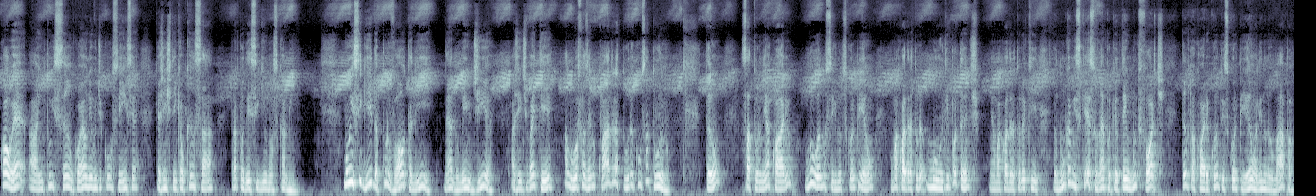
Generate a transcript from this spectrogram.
Qual é a intuição, qual é o nível de consciência que a gente tem que alcançar para poder seguir o nosso caminho. Bom, em seguida, por volta ali né, do meio-dia, a gente vai ter a Lua fazendo quadratura com Saturno. Então, Saturno em Aquário, Lua no signo do Escorpião, uma quadratura muito importante, é uma quadratura que eu nunca me esqueço, né? Porque eu tenho muito forte tanto Aquário quanto Escorpião ali no meu mapa.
